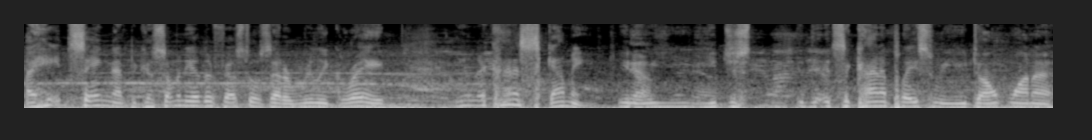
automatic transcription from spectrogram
I hate saying that because some of the other festivals that are really great, you know, they're kind of scummy. You know, Yeah, you, yeah. you just, it's the kind of place where you don't want to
